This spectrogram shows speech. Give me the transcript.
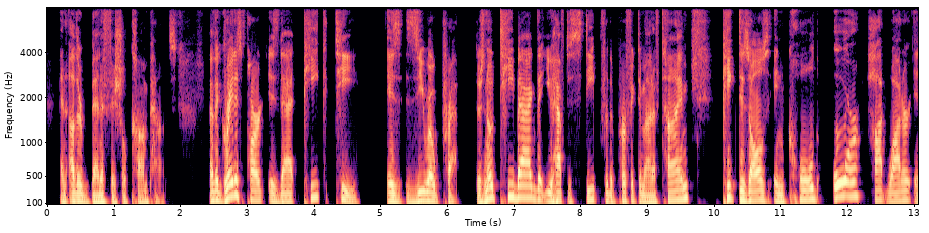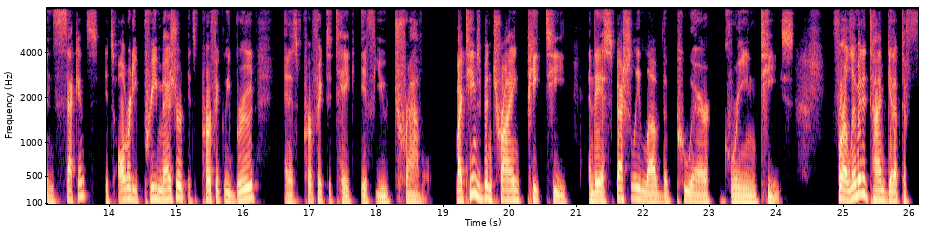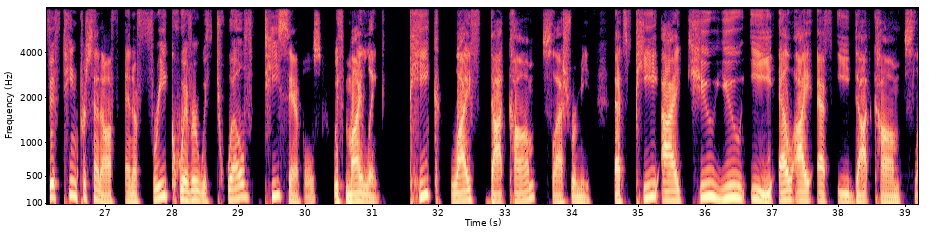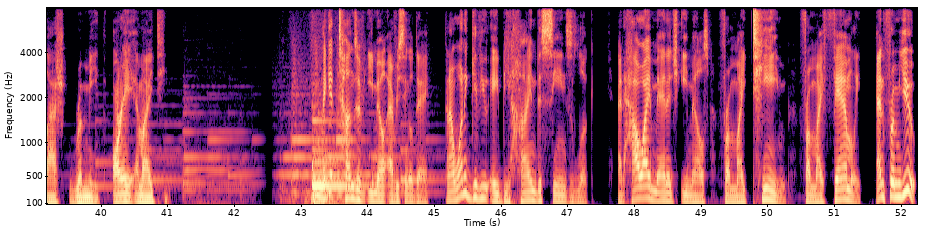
and other beneficial compounds. Now, the greatest part is that Pique tea is zero prep. There's no tea bag that you have to steep for the perfect amount of time. Pique dissolves in cold or hot water in seconds. It's already pre measured, it's perfectly brewed, and it's perfect to take if you travel. My team's been trying Pique tea, and they especially love the Pu'er green teas. For a limited time, get up to 15% off and a free quiver with 12 tea samples with my link, piquelife.com slash Ramit. That's P-I-Q-U-E-L-I-F-E dot com slash Ramit, R-A-M-I-T. I get tons of email every single day, and I want to give you a behind the scenes look at how I manage emails from my team, from my family, and from you.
